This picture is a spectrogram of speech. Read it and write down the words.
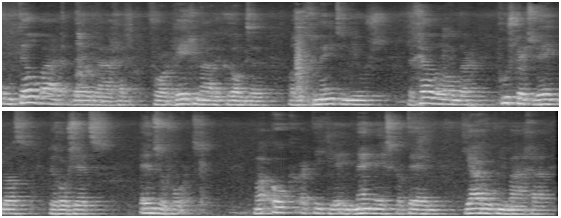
ontelbare bijdragen voor regionale kranten als het gemeentenieuws, de Gelderlander, Groesbeeks Weekblad, de Rozet enzovoort. Maar ook artikelen in Nijmeegse Katern, het jaarboek Numaga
